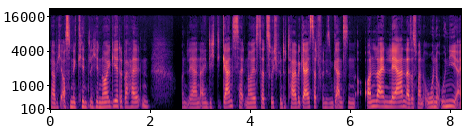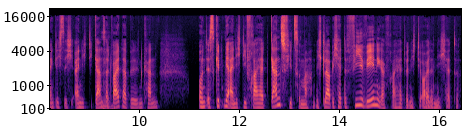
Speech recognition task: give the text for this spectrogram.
glaube ich, auch so eine kindliche Neugierde behalten und lerne eigentlich die ganze Zeit Neues dazu. Ich bin total begeistert von diesem ganzen Online-Lernen, also dass man ohne Uni eigentlich sich eigentlich die ganze Zeit mhm. weiterbilden kann. Und es gibt mir eigentlich die Freiheit, ganz viel zu machen. Ich glaube, ich hätte viel weniger Freiheit, wenn ich die Eule nicht hätte.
